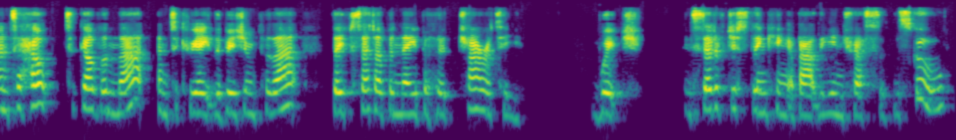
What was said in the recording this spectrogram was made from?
And to help to govern that and to create the vision for that, they've set up a neighbourhood charity, which instead of just thinking about the interests of the school,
